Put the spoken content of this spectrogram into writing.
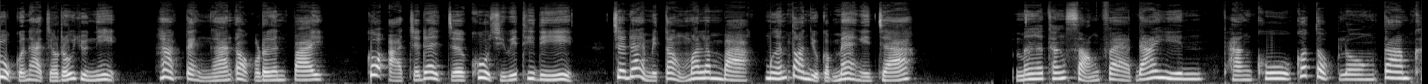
ลูกๆก็น่าจะรู้อยู่นี่ หากแต่งงานออกเรือนไป ก็อาจจะได้เจอคู่ชีวิตที่ดี จะได้ไม่ต้องมาลำบากเหมือนตอนอยู่กับแม่ไงจ๊ะเมื่อทั้งสองแฝดได้ยิน ทั้งคู่ก็ตกลงตามค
